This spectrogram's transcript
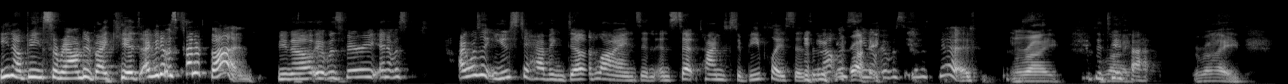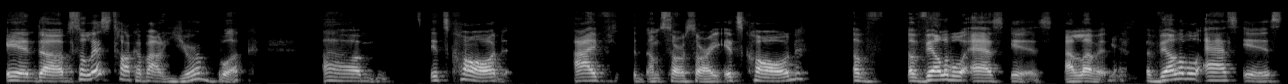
You know, being surrounded by kids. I mean, it was kind of fun. You know, it was very, and it was. I wasn't used to having deadlines and, and set times to be places, and that was, right. you know, it was it was good. Right. to right. do that. Right. And uh, so let's talk about your book. Um, it's called I've I'm sorry, sorry. It's called of Available as is. I love it. Yes. Available as is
